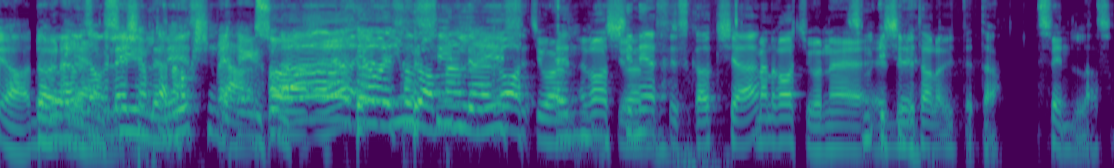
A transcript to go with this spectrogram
ja, da, er det kjøpt en sannsynligvis- Ja, så- Ja, ja, det er jo da, men sannsynligvis ratioen- en ratioen- kinesisk aksje Men ratioen er som ikke betaler utbytte. Svindel, altså.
